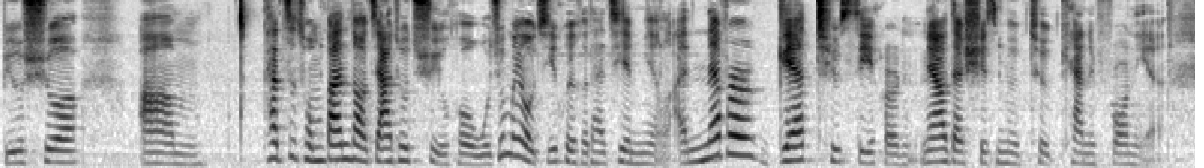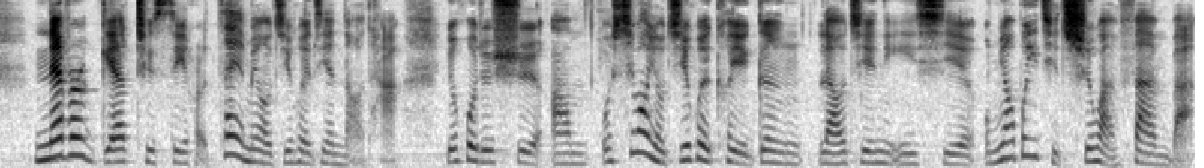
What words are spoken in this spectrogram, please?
比如说，嗯，他自从搬到加州去以后，我就没有机会和他见面了。I never get to see her now that she's moved to California。Never get to see her，再也没有机会见到她。又或者是，嗯，我希望有机会可以更了解你一些。我们要不一起吃晚饭吧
